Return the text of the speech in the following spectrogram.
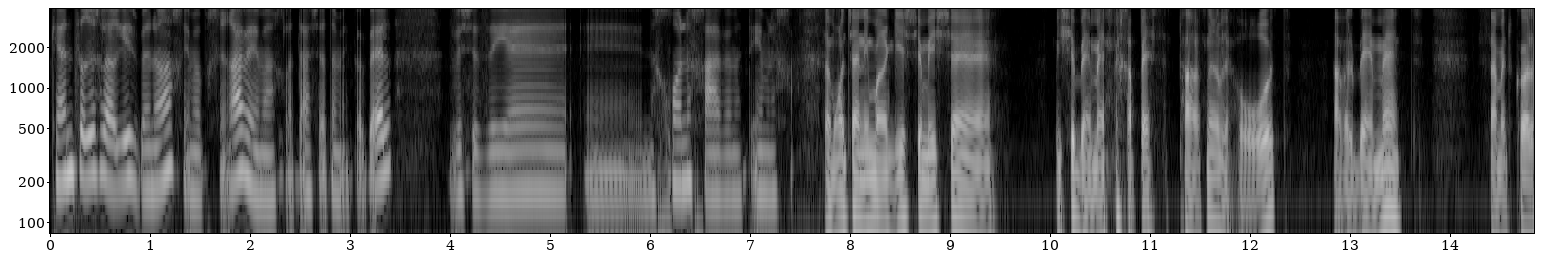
כן צריך להרגיש בנוח עם הבחירה ועם ההחלטה שאתה מקבל, ושזה יהיה אה, נכון לך ומתאים לך. למרות שאני מרגיש שמי ש... מי שבאמת מחפש פרטנר להורות, אבל באמת, שם את כל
